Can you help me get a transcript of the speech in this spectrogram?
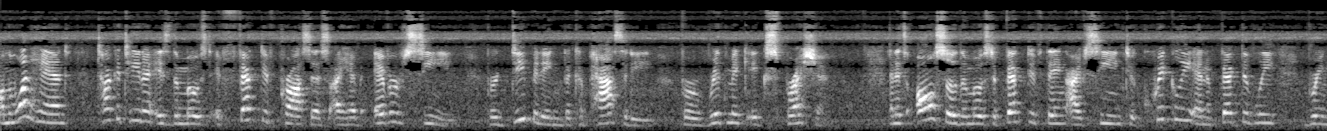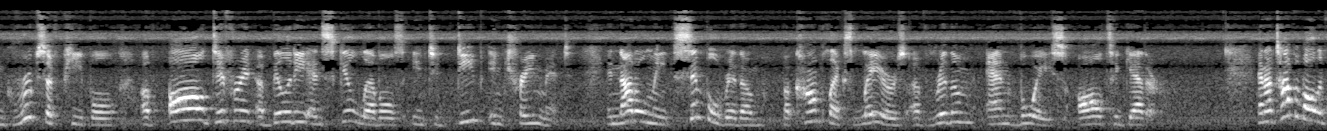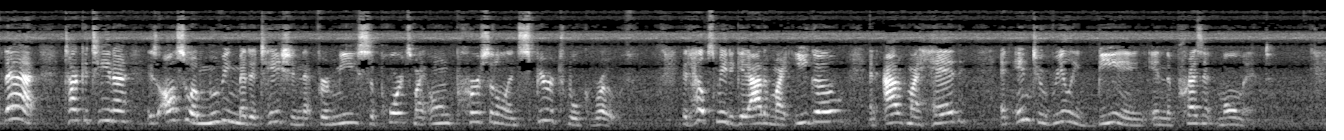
On the one hand, TaKeTiNa is the most effective process I have ever seen for deepening the capacity for rhythmic expression. And it's also the most effective thing I've seen to quickly and effectively bring groups of people of all different ability and skill levels into deep entrainment in not only simple rhythm, but complex layers of rhythm and voice all together. And on top of all of that, TaKeTiNa is also a moving meditation that for me supports my own personal and spiritual growth. It helps me to get out of my ego and out of my head and into really being in the present moment.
